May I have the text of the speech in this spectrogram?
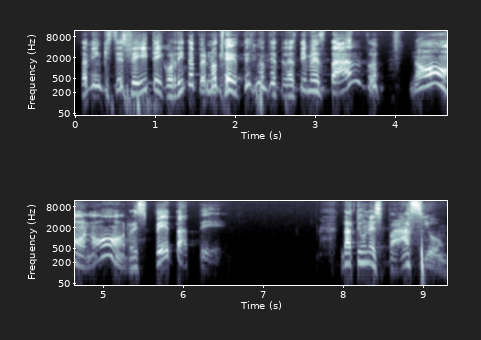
Está bien que estés feita y gordita, pero no te, no te lastimes tanto. No, no, respétate. Date un espacio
